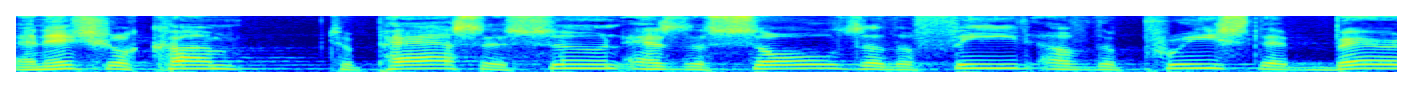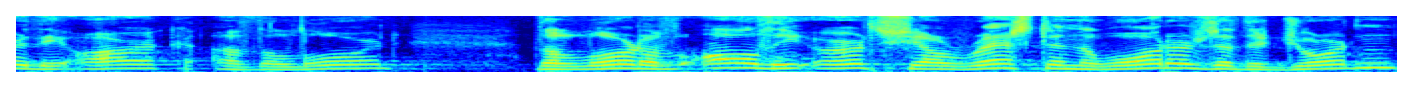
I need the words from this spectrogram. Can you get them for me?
and it shall come to pass as soon as the soles of the feet of the priests that bear the ark of the Lord, the Lord of all the earth shall rest in the waters of the Jordan,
